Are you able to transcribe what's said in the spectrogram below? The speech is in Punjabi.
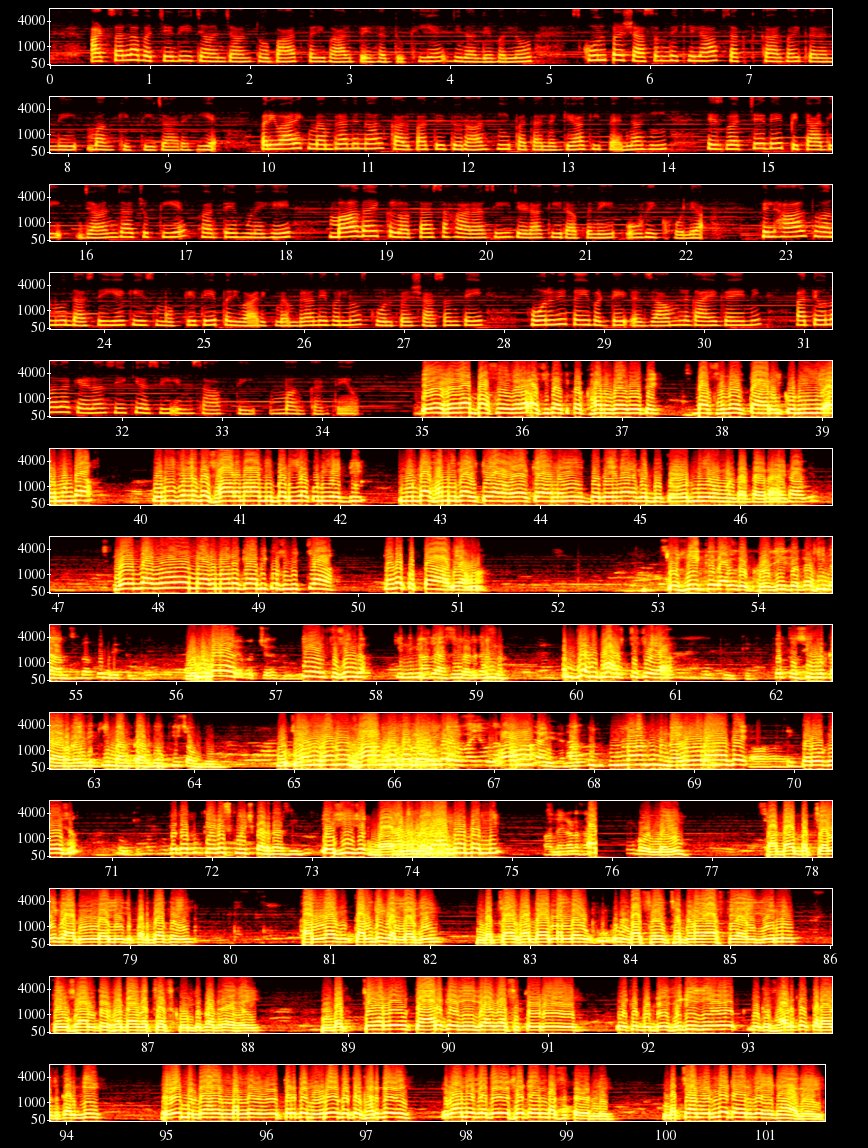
8 ਸਾਲਾ ਬੱਚੇ ਦੀ ਜਾਨ ਜਾਣ ਤੋਂ ਬਾਅਦ ਪਰਿਵਾਰ ਬੇहद ਦੁਖੀ ਹੈ, ਜਿਨ੍ਹਾਂ ਦੇ ਵੱਲੋਂ ਸਕੂਲ ਪ੍ਰਸ਼ਾਸਨ ਦੇ ਖਿਲਾਫ ਸਖਤ ਕਾਰਵਾਈ ਕਰਨ ਦੀ ਮੰਗ ਕੀਤੀ ਜਾ ਰਹੀ ਹੈ। ਪਰਿਵਾਰਿਕ ਮੈਂਬਰਾਂ ਦੇ ਨਾਲ ਗੱਲਬਾਤ ਦੇ ਦੌਰਾਨ ਹੀ ਪਤਾ ਲੱਗਿਆ ਕਿ ਪਹਿਲਾਂ ਹੀ ਇਸ ਬੱਚੇ ਦੇ ਪਿਤਾ ਦੀ ਜਾਨ ਜਾ ਚੁੱਕੀ ਹੈ ਅਤੇ ਹੁਣ ਇਹ ਮਾਂ ਦਾ ਇਕਲੌਤਾ ਸਹਾਰਾ ਸੀ, ਜਿਹੜਾ ਕਿ ਰੱਬ ਨੇ ਉਹ ਵੀ ਖੋਲਿਆ ਫਿਲਹਾਲ ਤੁਹਾਨੂੰ ਦੱਸ ਦਈਏ ਕਿ ਇਸ ਮੌਕੇ ਤੇ ਪਰਿਵਾਰਿਕ ਮੈਂਬਰਾਂ ਦੇ ਵੱਲੋਂ ਸਕੂਲ ਪ੍ਰਸ਼ਾਸਨ ਤੇ ਹੋਰ ਵੀ ਕਈ ਵੱਡੇ ਇਲਜ਼ਾਮ ਲਗਾਏ ਗਏ ਨੇ ਅਤੇ ਉਹਨਾਂ ਦਾ ਕਹਿਣਾ ਸੀ ਕਿ ਅਸੀਂ ਇਨਸਾਫ ਦੀ ਮੰਗ ਕਰਦੇ ਹਾਂ। ਇਹ ਹੋਇਆ ਬਸ ਅਗਰ ਅਸੀਂ ਤਾਂ ਕੱਖਾਂ ਨੂੰ ਗਏ ਤੇ। ਬਸ ਫਿਰ ਤਾਰੀ ਕੁੜੀ ਔਰ ਮੁੰਡਾ। ਕੁੜੀ ਜਿਹਨੇ ਤਾਂ ਛਾਲ ਮਾਰ ਲਈ, ਬੜੀ ਆ ਕੁੜੀ ਐਡੀ। ਮੁੰਡਾ ਖਾਨੀ ਭਾਈ ਕਿਆ ਹੋਇਆ ਕਿਆ ਨਹੀਂ, ਜਦ ਇਹਨਾਂ ਨੇ ਗੱਡੀ ਤੋੜ ਲਈ, ਉਹ ਮੁੰਡਾ ਟਾਇਰਾਂ ਹੇਠ ਆ ਗਿਆ। ਫਿਰ ਲੱਗਦਾ ਮੈਡਮਾਂ ਨੇ ਕਿਹਾ ਵੀ ਕੁਛ ਵਿੱਚ ਆ ਕਹਿੰਦਾ ਕੁੱਤਾ ਆ ਗਿਆ ਹੁਣ। ਤੁਸੀਂ ਇੱਕ ਗੱਲ ਦੇਖੋ ਜੀ ਜਦੋਂ ਕੀ ਨਾਮ ਸੀ ਬਾਪੂ? ਮ੍ਰਿਤਕ ਮੁੰਡਾ ਕੀਰਤ ਸਿੰਘ। ਕਿੰਨਵੀਂ ਕਲਾਸ ਪੜ੍ਹਦਾ ਸੀ? ਜਨ ਫਾਸਟ ਚ ਆ ਓਕੇ ਓਕੇ। ਤੇ ਤੁਸੀਂ ਹੁਣ ਕਾਰਵਾਈ ਦੀ ਕੀ ਮੰਗ ਕਰਦੇ ਹੋ? ਕੀ ਚਾਹੁੰਦੇ ਹੋ? ਹੁਣ ਚਾਹੁੰਦੇ ਸਾਨੂੰ ਸਾਹਮ ਮਿਲਣਾ ਚਾਹੀਦਾ। ਹਾਂ। ਤੂੰ ਸਕੂਲ ਵਾਲਾ ਤੋਂ ਮੰਗਾ ਲੋੜ ਆ ਤੇ ਕਰੋ ਕੇਸ। ਓਕੇ। ਤੇ ਬਾਪੂ ਕਿਹੜੇ ਸਕੂਲ ਚ ਪੜ੍ਹਦਾ ਸੀ? ਏਸੀ ਚ ਗਾਰਡਨ ਬੈਲੀ ਬੋਲ ਜੀ ਸਾਡਾ ਬੱਚਾ ਹੀ ਗਾਰਡਨ ਮੈਲੀ ਚ ਪੜਦਾ ਤੋਂ ਕੱਲ ਕੱਲ ਦੀ ਗੱਲ ਹੈ ਜੀ। ਬੱਚਾ ਸਾਡਾ ਮਤਲਬ ਬੱਸ ਛੱਡਣ ਵਾਸਤੇ ਆਈ ਜੀ ਉਹਨੂੰ 3 ਸਾਲ ਤੋਂ ਸਾਡਾ ਬੱਚਾ ਸਕੂਲ ਚ ਪੜ ਰਿਹਾ ਹੈ ਜੀ। ਬੱਚੇ ਨੂੰ ਉਤਾਰ ਕੇ ਜੀ ਜਦ ਬੱਸ ਤੋਰੀ ਇੱਕ ਗੁੱਡੀ ਸੀਗੀ ਜੀ, ਉਹ ਇੱਕ ਸੜਕ ਕ੍ਰਾਸ ਕਰ ਗਈ। ਇਹ ਮੁੰਡਾ ਮਤਲਬ ਉਤਰ ਕੇ ਮੂਹਰੇ ਹੋ ਖੜ ਗਏ ਜੀ। ਇਹਨਾਂ ਨੇ ਜਦੋਂ ਉਸੇ ਟਾਈਮ ਬੱਸ ਤੋੜ ਲਈ। ਬੱਚਾ ਮੁਰਲੇ ਟਾਇਰ ਦੇ ਹੇਠਾਂ ਆ ਗਿਆ ਜੀ।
